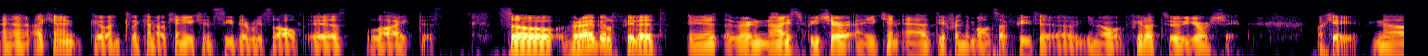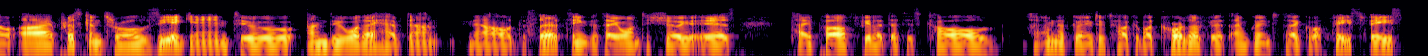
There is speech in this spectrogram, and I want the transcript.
And I can go and click on OK. You can see the result is like this so variable fillet is a very nice feature and you can add different amounts of feature, uh, you know, fillet to your shape. Okay, now I press Ctrl Z again to undo what I have done. Now the third thing that I want to show you is type of fillet that is called I'm not going to talk about chordal fillet I'm going to talk about face face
